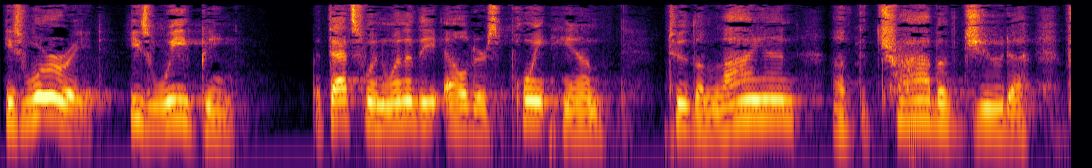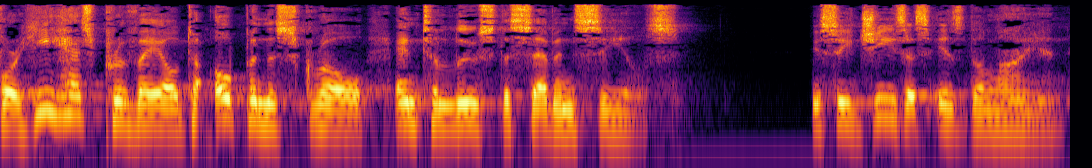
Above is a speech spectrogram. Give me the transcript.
He's worried. He's weeping. But that's when one of the elders point him to the lion of the tribe of Judah, for he has prevailed to open the scroll and to loose the seven seals. You see, Jesus is the lion,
